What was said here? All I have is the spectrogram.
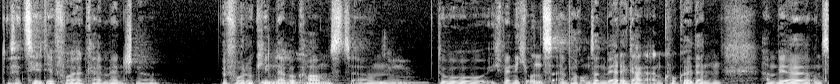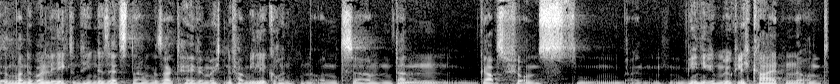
das erzählt dir vorher kein Mensch, ne? Bevor du Kinder mhm. bekommst. Ähm, ja. Du, ich, wenn ich uns einfach unseren Werdegang angucke, dann haben wir uns irgendwann überlegt und hingesetzt und haben gesagt, hey, wir möchten eine Familie gründen. Und ähm, dann mhm. gab es für uns äh, wenige Möglichkeiten und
